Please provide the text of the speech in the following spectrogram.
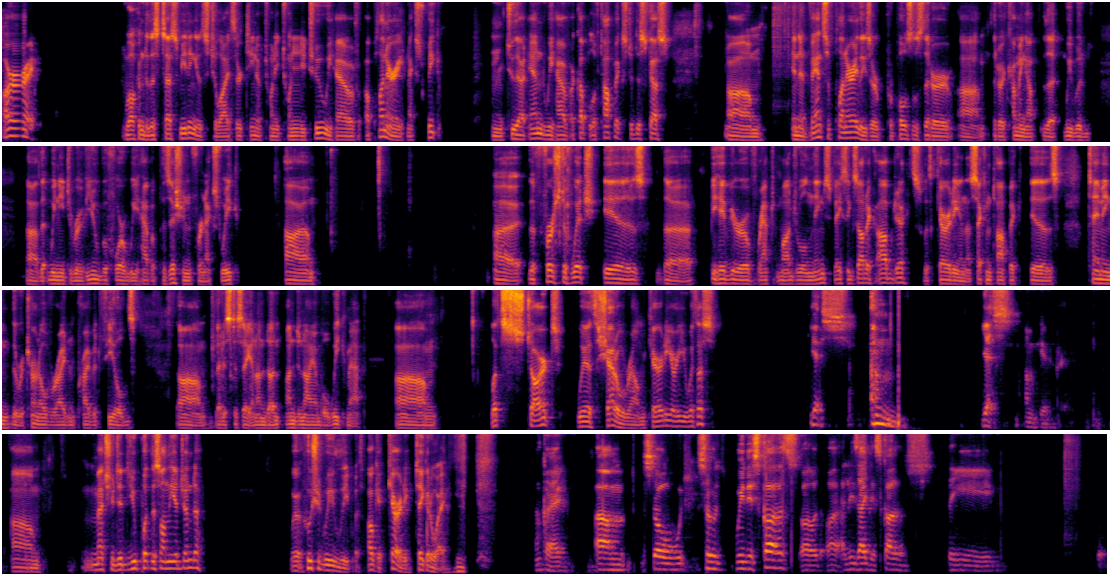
All right. Welcome to the SES meeting. It's July 13 of 2022. We have a plenary next week. And to that end, we have a couple of topics to discuss. Um, in advance of plenary, these are proposals that are um, that are coming up that we would uh, that we need to review before we have a position for next week. Um, uh, the first of which is the behavior of wrapped module namespace exotic objects with Caridy. And the second topic is taming the return override in private fields. Um, that is to say an undeniable weak map. Um, let's start with Shadow Realm. Caridy, are you with us? Yes. yes, I'm here. Um, Matthew, did you put this on the agenda? Well, who should we lead with? Okay, Caridy, take it away. Okay. Um, so, so we discussed, uh, uh, at least I discussed the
